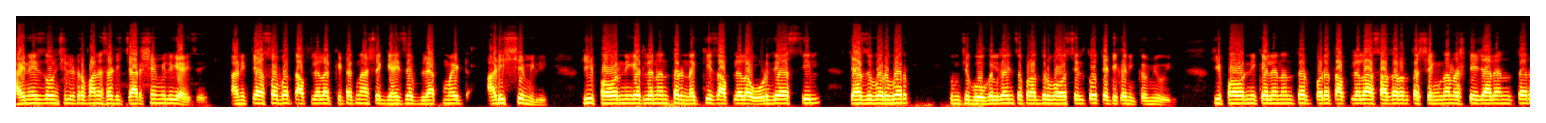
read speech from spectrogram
हायनेस दोनशे लिटर पाण्यासाठी चारशे मिली घ्यायचे आणि त्यासोबत आपल्याला कीटकनाशक घ्यायचे ब्लॅक माईट अडीचशे मिली. ही फवारणी घेतल्यानंतर नक्कीच आपल्याला उडदे असतील त्याचबरोबर तुमचे गोगलगाईंचा प्रादुर्भाव असेल तो त्या ठिकाणी कमी होईल. ही फवारणी केल्यानंतर परत आपल्याला साधारणतः शेंगदाणा स्टेज आल्यानंतर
